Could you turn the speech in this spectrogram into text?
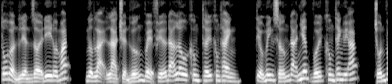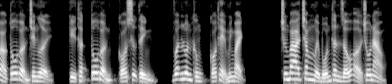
Tô Bẩn liền rời đi đôi mắt, ngược lại là chuyển hướng về phía đã lâu không thấy không thanh. Tiểu Minh sớm đã nhiếp với không thanh uy áp, trốn vào Tô Bẩn trên người, kỳ thật Tô Bẩn có sự tình, vẫn luôn không có thể minh bạch. chương 314 thân dấu ở chỗ nào?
